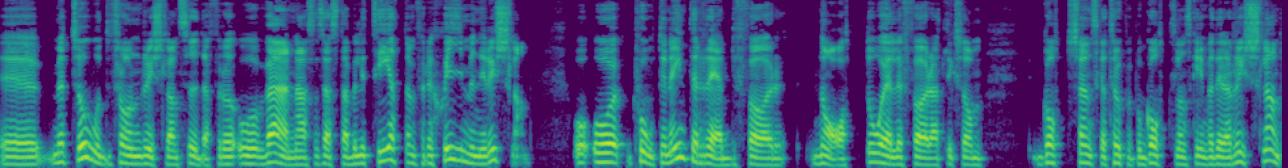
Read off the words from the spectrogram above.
eh, metod från Rysslands sida för att, att värna så att säga, stabiliteten för regimen i Ryssland. Och, och, Putin är inte rädd för NATO eller för att liksom gott, svenska trupper på Gotland ska invadera Ryssland.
